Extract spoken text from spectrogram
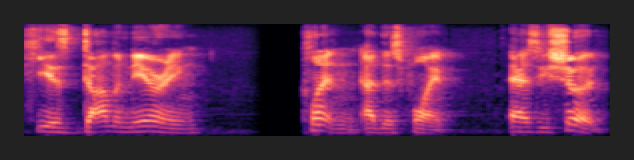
he is domineering Clinton at this point, as he should.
